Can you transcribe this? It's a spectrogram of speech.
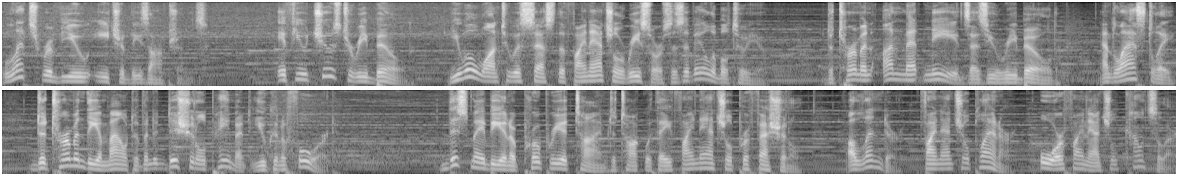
Let's review each of these options. If you choose to rebuild, you will want to assess the financial resources available to you, determine unmet needs as you rebuild, and lastly, determine the amount of an additional payment you can afford. This may be an appropriate time to talk with a financial professional, a lender, financial planner, or financial counselor.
